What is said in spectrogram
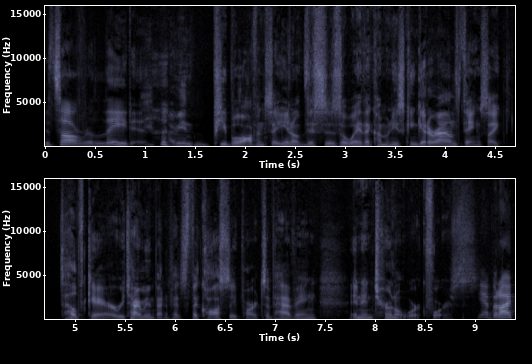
it's all related. I mean, people often say, you know, this is a way that companies can get around things like healthcare, retirement benefits, the costly parts of having an internal workforce. Yeah, but I,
